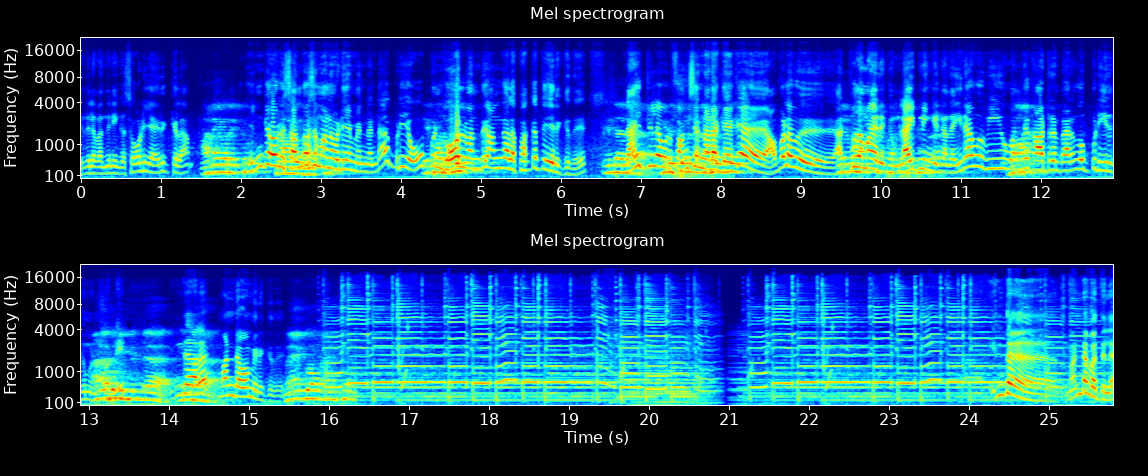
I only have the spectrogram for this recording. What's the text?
இதில் வந்து நீங்கள் சோடியா இருக்கலாம். அனைவருக்கும் இங்கே ஒரு சந்தோஷமான விடயம் என்னென்னா அப்படியே ஓப்பன் ஹோல் வந்து அங்கால பக்கத்தே இருக்குது. நைட்டில் ஒரு ஃபங்க்ஷன் நடக்க அவ்வளவு அற்புதமாக இருக்கும். லைட்னிங்குக்கு அந்த இரவு வியூ வந்து காட்டுறேன் பாருங்க இப்படி இருக்கும்னு சொல்லி. இந்த மண்டபம் இருக்குது. இந்த மண்டபத்தில்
